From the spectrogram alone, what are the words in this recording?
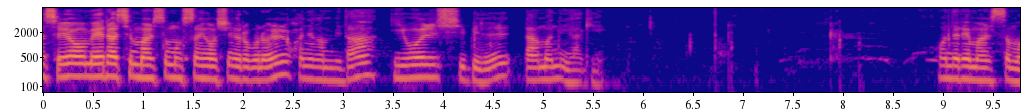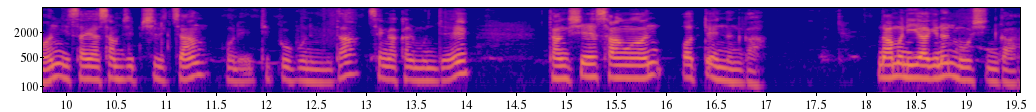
안녕하세요. 매일 아침 말씀 묵상에 오신 여러분을 환영합니다. 2월 10일 남은 이야기. 오늘의 말씀은 이사야 37장 우리 뒷부분입니다. 생각할 문제. 당시의 상황은 어땠는가? 남은 이야기는 무엇인가?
